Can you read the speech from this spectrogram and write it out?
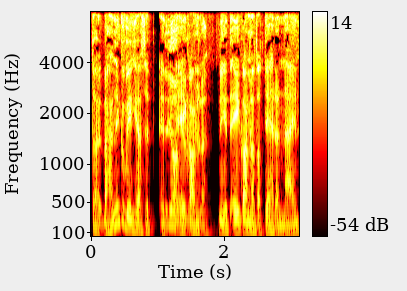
Tai vähän niin kuin vihjasi, että, että, Joo, ei, kann, kyllä. niin, että ei kannata tehdä näin.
